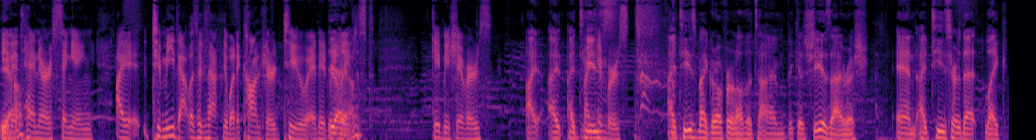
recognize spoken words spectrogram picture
in Yeah. a tenor singing. I to me that was exactly what it conjured too, and it really yeah. just gave me shivers. I, I, I My tease timbers. I tease my girlfriend all the time because she is Irish, and I tease her that like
